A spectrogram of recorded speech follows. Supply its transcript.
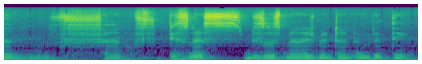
am fan of business business management and everything.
